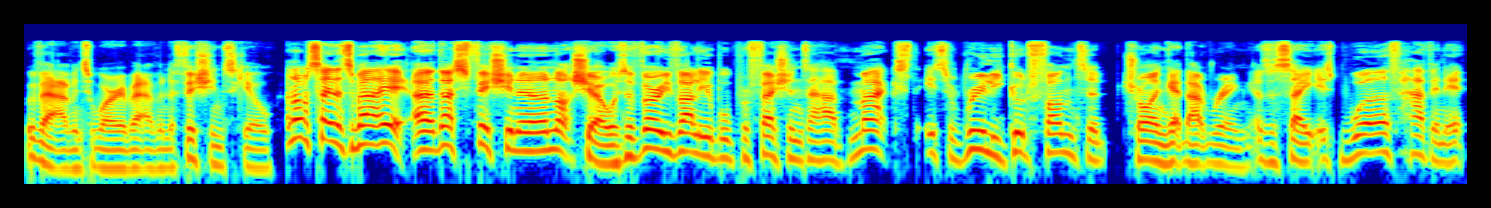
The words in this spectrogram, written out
without having to worry about having a fishing skill. And I would say that's about it. Uh, that's fishing in a nutshell. It's a very valuable profession to have maxed. It's really good fun to try and get that ring. As I say, it's worth having it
